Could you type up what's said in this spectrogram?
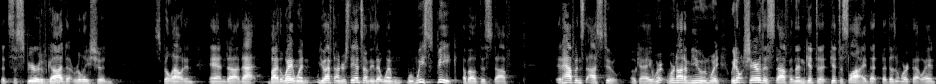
that's the spirit of God that really should spill out and and uh, that by the way, when you have to understand something that when, when we speak about this stuff, it happens to us too. Okay, we're, we're not immune. We, we don't share this stuff and then get to get to slide. That that doesn't work that way. And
